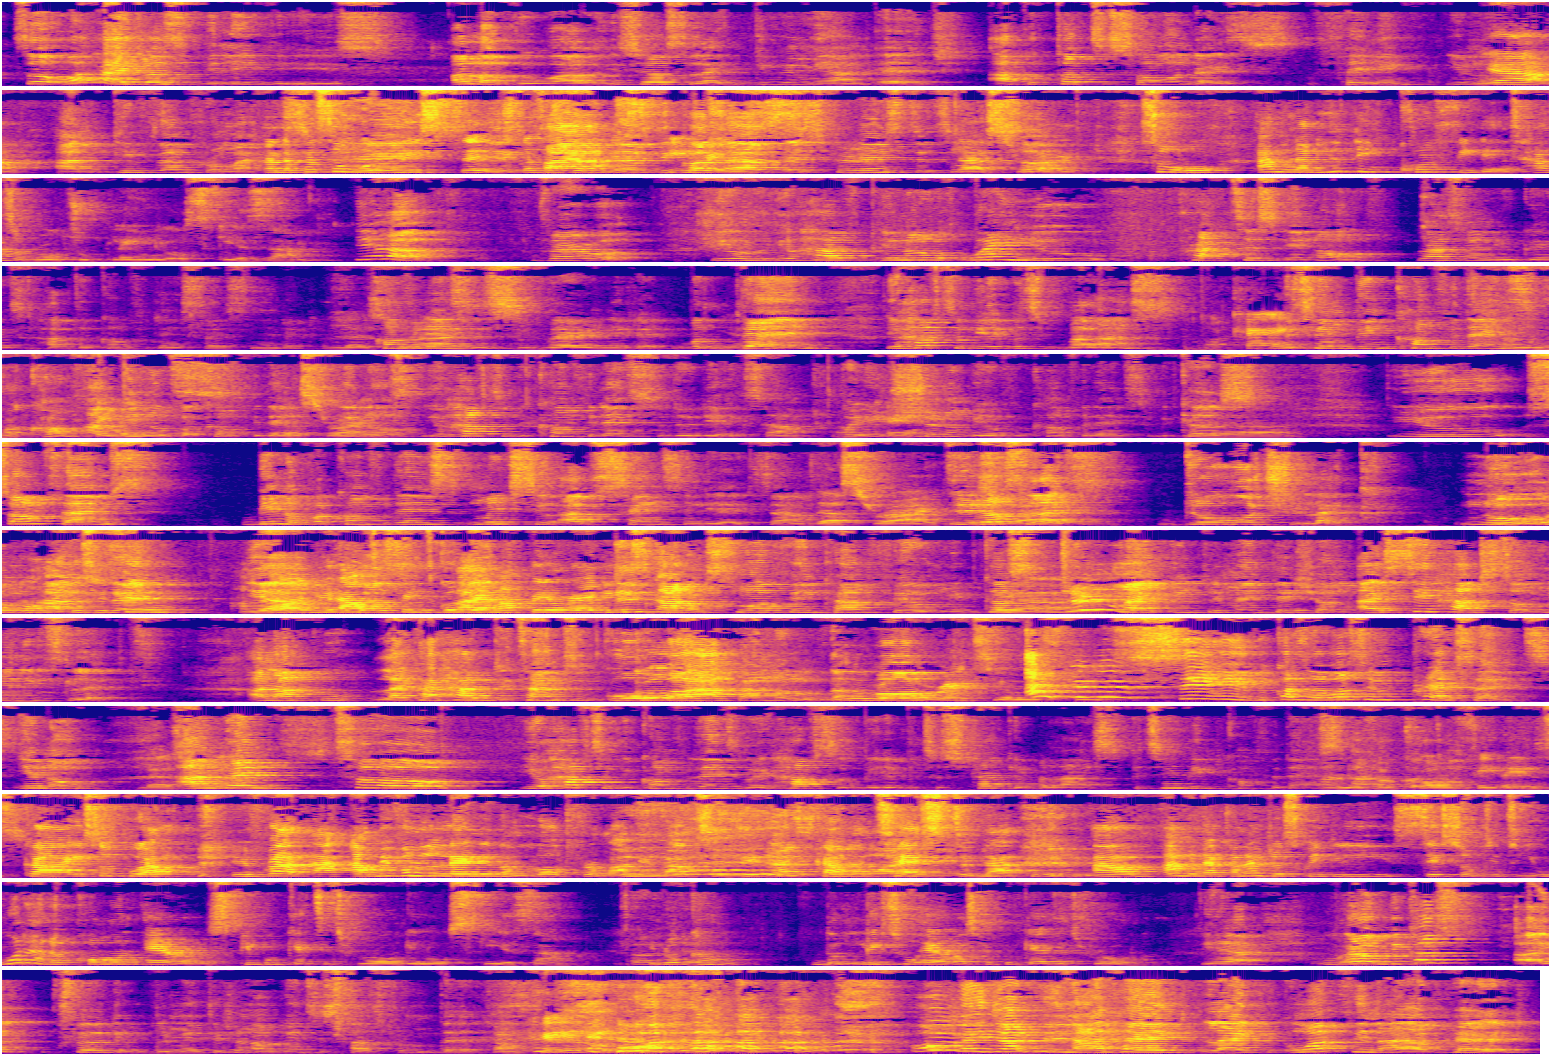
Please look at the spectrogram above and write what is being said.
So what I just believe is all of the while it's just like giving me an edge. I could talk to someone that is failing, you know, Yeah. and give them from my And the person will listen because inspire them because I have experienced it That's myself. right. So, Amina, do you think confidence has a role to play in your skills, exam? Yeah, very well. You you have you know when you practice enough, that's when you're going to have the confidence that's needed. That's confidence right. is very needed, but Yeah. then you have to be able to balance Okay. between being confident And and overconfidence. being overconfident. That's right. You know, you have to be confident to do the exam, but Okay. you shouldn't be overconfident because Yeah. you sometimes being overconfident makes you absent in the exam. That's right. You That's just right. like do what you like No, know, and because you then I'm yeah, you have to because, think, go like, my pen ready. This kind of small thing can fail me because Yeah. during my implementation, I still had some minutes left, and I could like I had the time to go, Go back, and all of that. You but correct your mistakes. I didn't see it because I wasn't present, you know. That's and right. then so you have to be confident, but you have to be able to strike a balance between being confident and and overconfidence. Guys, so well, in fact, I, I'm even learning a lot from Amina today. I can attest to that. Um, Amina, can I just quickly say something to you? What are the common errors people get it wrong in OSCE exam? You know, Okay. come the little errors people get it wrong. Yeah. Well, because I failed the implementation, I'm going to start from there. Okay. one major thing I heard, like one thing I have heard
